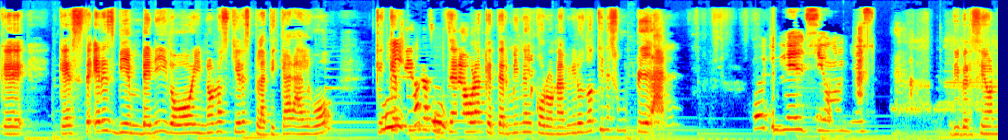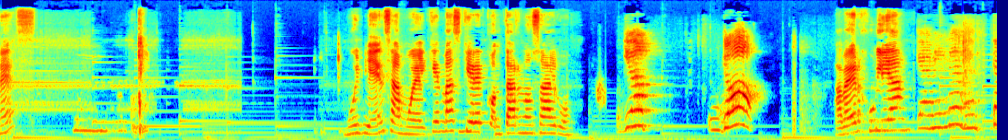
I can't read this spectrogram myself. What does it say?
que, que este- eres bienvenido hoy, ¿no nos quieres platicar algo? ¿Qué, qué piensas hacer ahora que termine el coronavirus? ¿No tienes un plan? Dimensiones. ¿Diversiones? Muy bien, Samuel. ¿Quién más quiere contarnos algo? Yo, yo, A ver, Julia. que a mí me gusta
